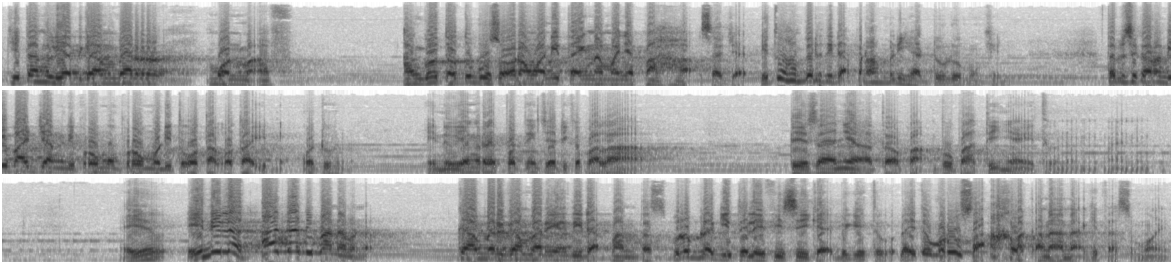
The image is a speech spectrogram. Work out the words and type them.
kita ngelihat gambar mohon maaf. Anggota tubuh seorang wanita yang namanya paha saja itu hampir tidak pernah melihat dulu mungkin. Tapi sekarang dipajang di promo-promo di kota-kota ini. Waduh ini yang repot yang jadi kepala desanya atau pak bupatinya itu inilah ada di mana-mana gambar-gambar yang tidak pantas belum lagi televisi kayak begitu nah itu merusak akhlak anak-anak kita semuanya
